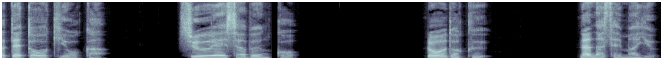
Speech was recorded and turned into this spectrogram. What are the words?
果て陶器丘、集英社文庫、朗読、七瀬真由。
